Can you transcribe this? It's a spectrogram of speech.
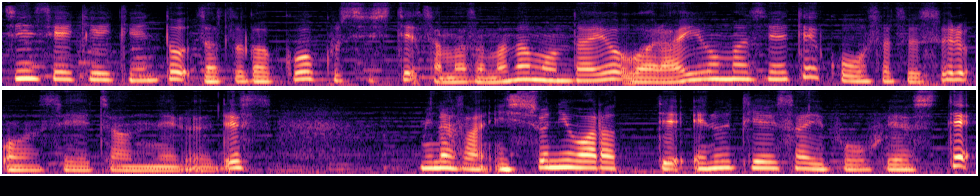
人生経験と雑学を駆使してさまざまな問題を笑いを交えて考察する音声チャンネルです。皆さん一緒に笑って NK 細胞を増やして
